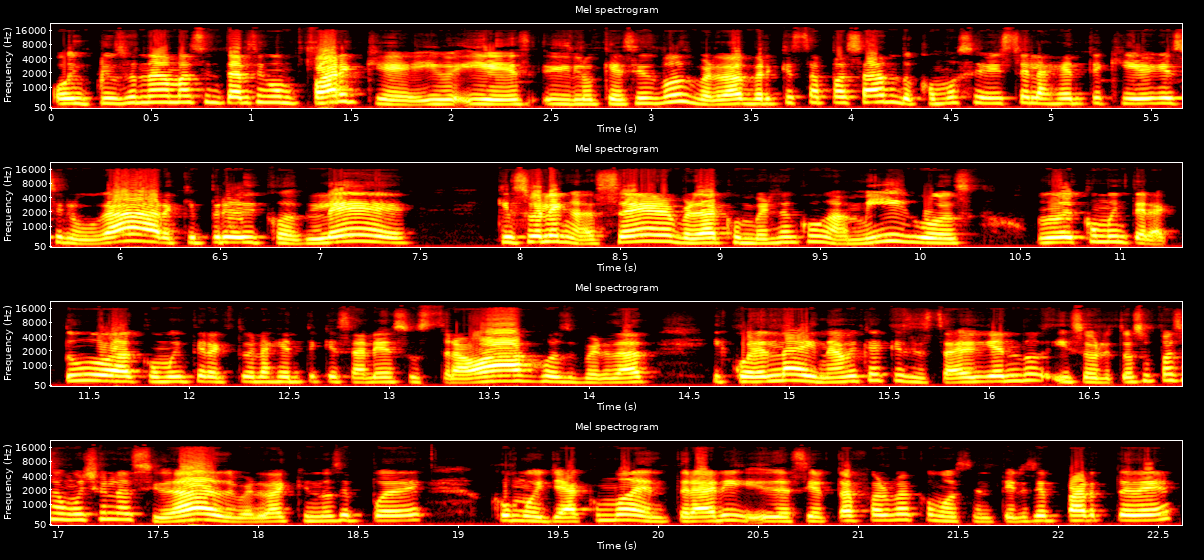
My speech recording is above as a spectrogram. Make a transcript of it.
O incluso nada más sentarse en un parque y, y, lo que decís vos, ¿verdad? Ver qué está pasando, cómo se viste la gente que vive en ese lugar, qué periódicos lee, qué suelen hacer, ¿verdad? Conversan con amigos, uno ve cómo interactúa, cómo interactúa la gente que sale de sus trabajos, ¿verdad? Y cuál es la dinámica que se está viviendo y sobre todo eso pasa mucho en las ciudades, ¿verdad? Que uno se puede como ya como adentrar y, de cierta forma como sentirse parte de.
